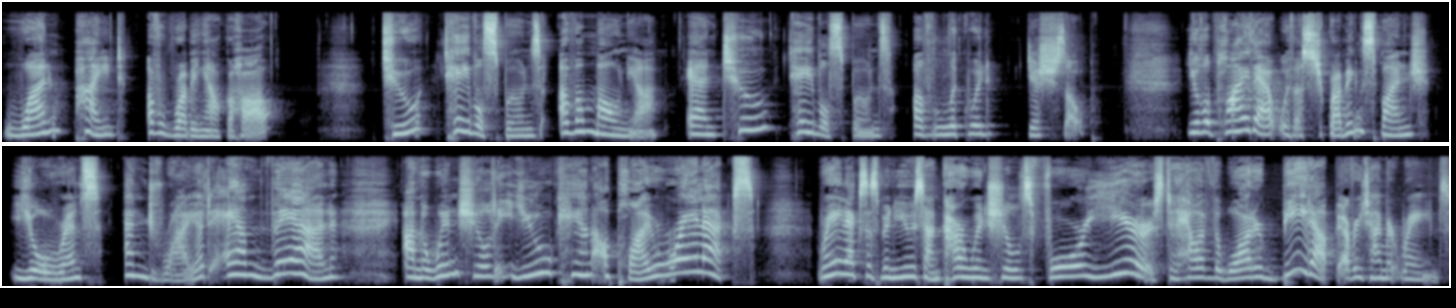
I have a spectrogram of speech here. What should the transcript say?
one pint of rubbing alcohol, two tablespoons of ammonia, and two tablespoons of liquid dish soap. You'll apply that with a scrubbing sponge. You'll rinse and dry it. And then on the windshield, you can apply Rain-X. Rain-X has been used on car windshields for years to have the water beat up every time it rains.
